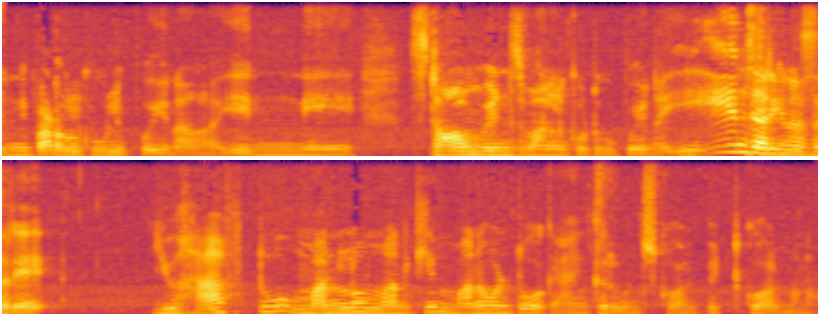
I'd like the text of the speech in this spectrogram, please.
ఎన్ని పడవలు కూలిపోయినా ఎన్ని స్టామ్ విండ్స్ మనల్ని కొట్టుకుపోయినా ఏం జరిగినా సరే యూ హ్యావ్ టు మనలో మనకి మనం అంటూ ఒక యాంకర్ ఉంచుకోవాలి పెట్టుకోవాలి మనం.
